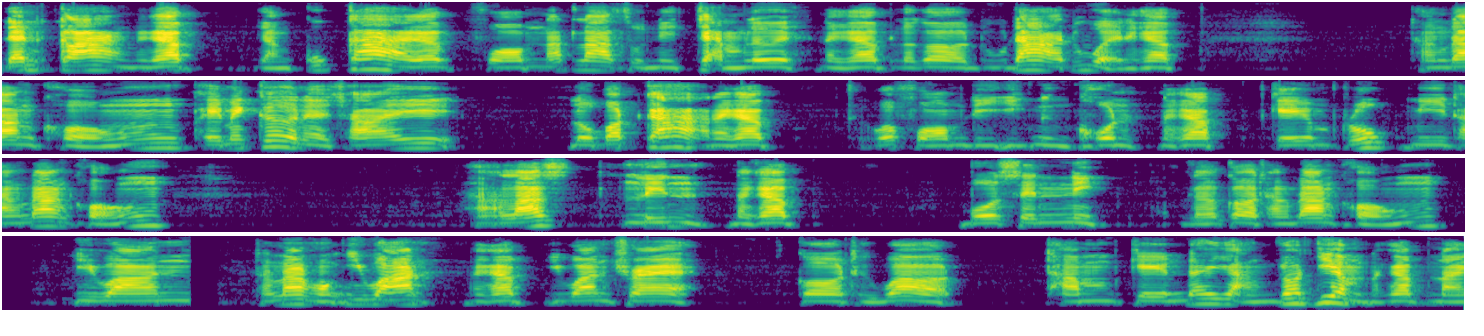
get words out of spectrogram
แดนกลางนะครับ อย่างกุ๊กก้าครับฟอร์มนัดล่าสุดนี่แจ่มเลยนะครับ แล้วก็ดูด้าด้วยนะครับ ทางด้านของเพย์เมเกอร์เนี่ยใช้โรบอตก้านะครับ ถือว่าฟอร์มดีอีกหนึ่งคนนะครับ เกมรุกมีทางด้านของฮารัสลินนะครับโบเซนิกแล้วก็ทางด้านของอีวานทางด้านของอีวานนะครับอีวานแทรก็ถือว่า ทำเกมได้อย่างยอดเยี่ยมนะครับ ใน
